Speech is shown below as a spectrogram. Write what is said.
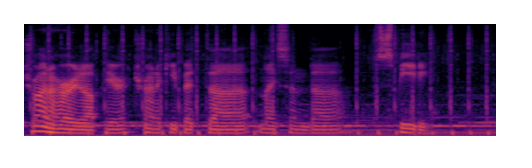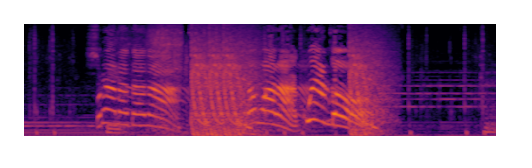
trying to hurry it up here. Trying to keep it uh, nice and uh, speedy. Speed. Okay,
